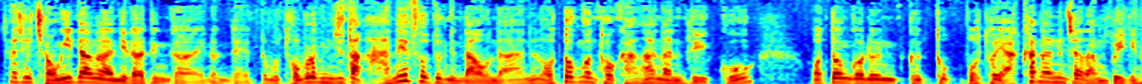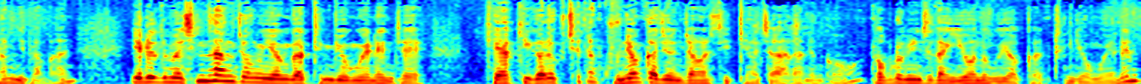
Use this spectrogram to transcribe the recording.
사실 정의당 안이라든가 이런데 또 뭐 더불어민주당 안에서도 나오는 안은 어떤 건 더 강한 안도 있고 어떤 거는 그뭐더 약한 안은 잘 안 보이긴 합니다만 예를 들면 심상정 의원 같은 경우에는 이제 계약 기간을 최단 9년까지 연장할 수 있게 하자라는 거. 더불어민주당 이원우 의원 같은 경우에는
